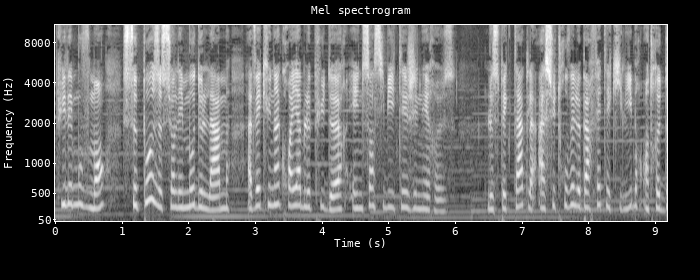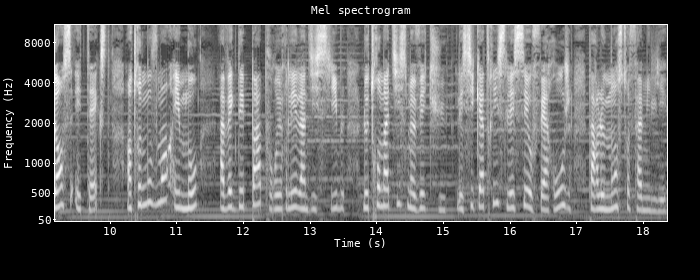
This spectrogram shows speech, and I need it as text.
puis les mouvements, se posent sur les mots de l'âme avec une incroyable pudeur et une sensibilité généreuse. Le spectacle a su trouver le parfait équilibre entre danse et texte, entre mouvement et mots, avec des pas pour hurler l'indicible, le traumatisme vécu, les cicatrices laissées au fer rouge par le monstre familier.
